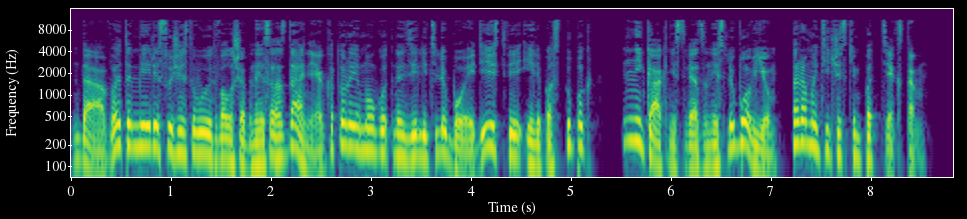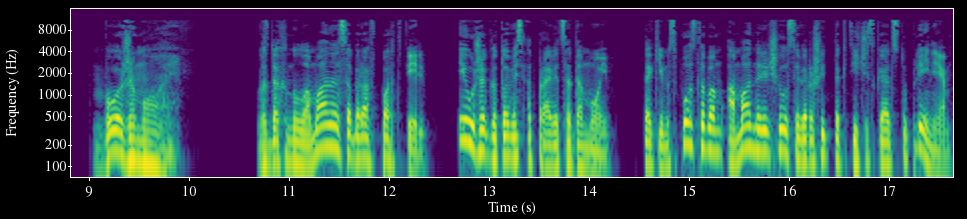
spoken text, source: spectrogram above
Да, в этом мире существуют волшебные создания, которые могут наделить любое действие или поступок, никак не связанный с любовью, романтическим подтекстом. «Боже мой!» Вздохнула Амана, собрав портфель, и уже готовясь отправиться домой. Таким способом Аман решил совершить тактическое отступление,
